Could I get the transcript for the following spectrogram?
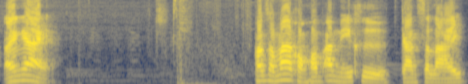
เอาง่ายๆความสามารถของฮอปอัพนี้คือการสไลด์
